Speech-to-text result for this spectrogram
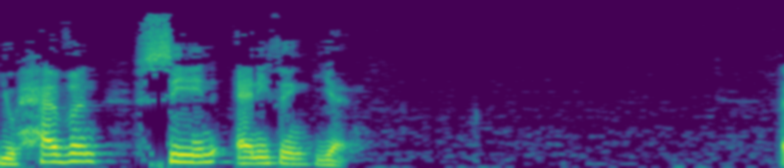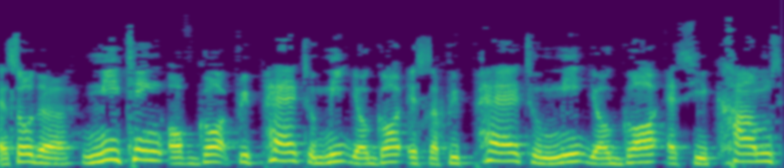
you haven't seen anything yet. And so the meeting of God, prepare to meet your God, is a prepare to meet your God as He comes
